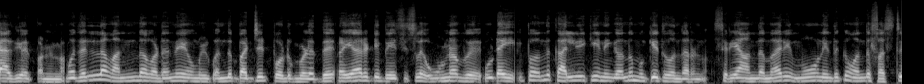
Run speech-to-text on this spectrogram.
கால்குலேட் பண்ணணும். முதல்ல வந்த உடனே உங்களுக்கு வந்து பட்ஜெட் போடும் பொழுது ப்ரையாரிட்டி பேசிஸ்ல உணவு உடை இப்போ வந்து கல்விக்கு நீங்க வந்து முக்கியத்துவம் தரணும். சரியா? அந்த மாதிரி மூணு இதுக்கும் வந்து ஃபர்ஸ்ட்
